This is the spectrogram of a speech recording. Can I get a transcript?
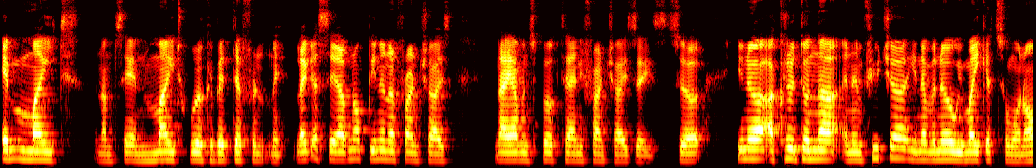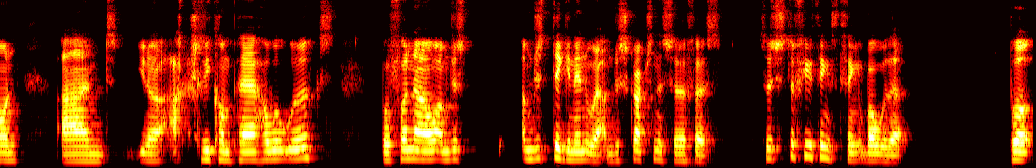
it might, and I'm saying might work a bit differently. Like I say, I've not been in a franchise and I haven't spoke to any franchisees. So, you know, I could have done that and in future, you never know, we might get someone on and, you know, actually compare how it works. But for now, I'm just I'm just digging into it. I'm just scratching the surface. So it's just a few things to think about with it. But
